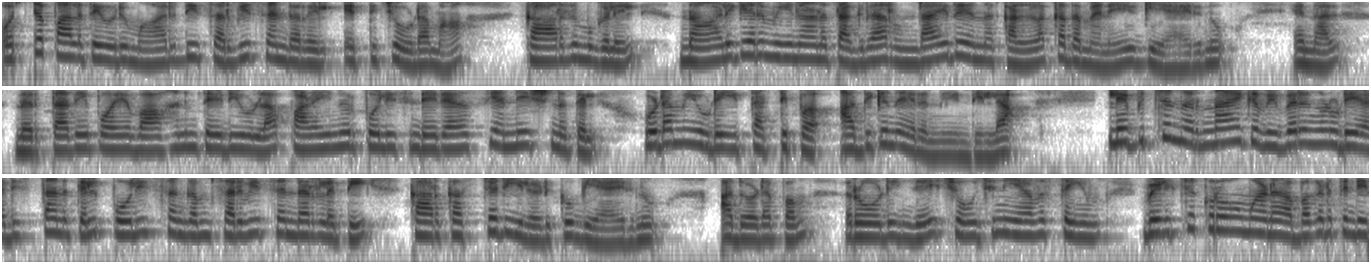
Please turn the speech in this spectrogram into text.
ഒറ്റപ്പാലത്തെ ഒരു മാരുതി സർവീസ് സെന്ററിൽ എത്തിച്ച ഉടമ കാറിന് മുകളിൽ നാളികേരം വീണാണ് തകരാറുണ്ടായത് എന്ന കള്ളക്കഥ മെനയുകയായിരുന്നു. എന്നാൽ നിർത്താതെ പോയ വാഹനം തേടിയുള്ള പഴയന്നൂർ പോലീസിന്റെ രഹസ്യാന്വേഷണത്തിൽ ഉടമയുടെ ഈ തട്ടിപ്പ് അധികനേരം നീണ്ടില്ല. ലഭിച്ച നിർണായക വിവരങ്ങളുടെ അടിസ്ഥാനത്തിൽ പോലീസ് സംഘം സർവീസ് സെന്ററിലെത്തി കാർ കസ്റ്റഡിയിലെടുക്കുകയായിരുന്നു. അതോടൊപ്പം റോഡിന്റെ ശോചനീയാവസ്ഥയും വെളിച്ചക്കുറവുമാണ് അപകടത്തിന്റെ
